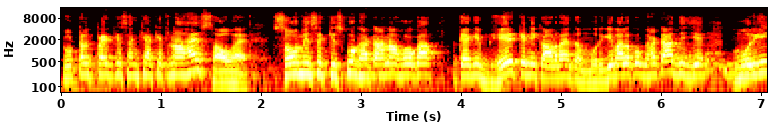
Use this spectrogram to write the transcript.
टोटल पैर की संख्या कितना है? सौ है। सौ में से किसको घटाना होगा? तो कहेंगे भेड़ के निकाल रहे हैं तो मुर्गी वालों को घटा दीजिए। मुर्गी,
